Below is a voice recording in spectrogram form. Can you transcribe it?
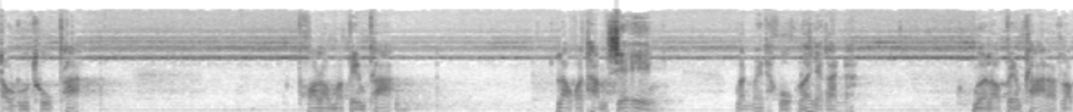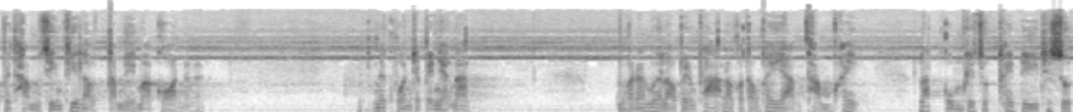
เราดูถูกพระ พอเรามาเป็นพระ เราก็ทำเสียเอง มันไม่ถูกนะอย่างนั้นนะเมื่อเราเป็นพระเราไปทำสิ่งที่เราตำหนิมาก่อนนะไม่ควรจะเป็นอย่างนั้น เพราะนั้นเมื่อเราเป็นพระเราก็ต้องพยายามทำให้รัดกลุ่มที่สุดให้ดีที่สุด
